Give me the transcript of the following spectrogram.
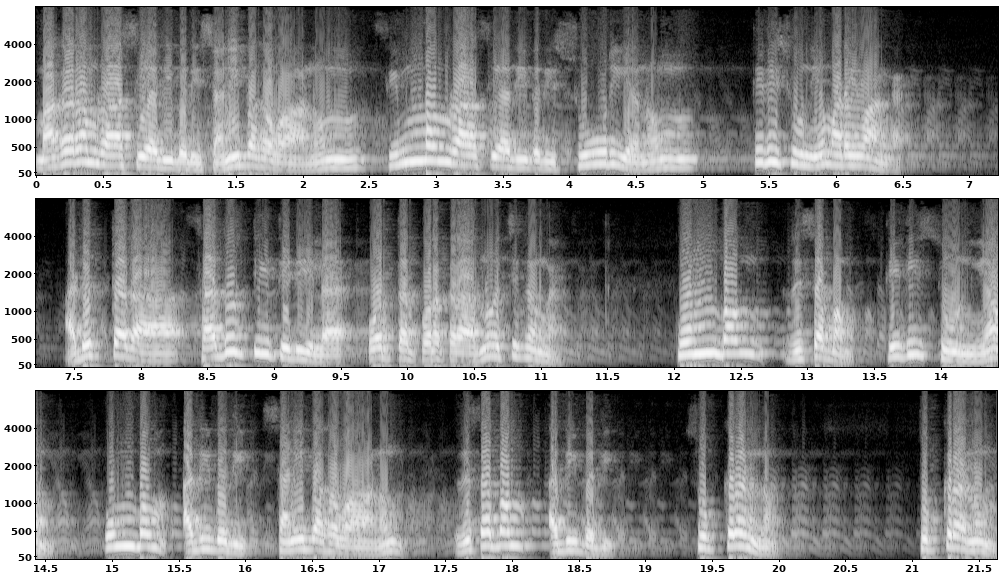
மகரம் ராசி அதிபதி சனி பகவானும் சிம்மம் ராசி அதிபதி சூரியனும் திரிசூன்யம் அடைவாங்க. அடுத்ததா சதுர்த்தி திதியில ஒருத்தர் பிறக்கிறார்னு வச்சுக்கோங்க. கும்பம் ரிஷபம் திதி சூன்யம் கும்பம் அதிபதி சனி பகவானும் ரிஷபம் அதிபதி சுக்கரனும் சுக்கரனும்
